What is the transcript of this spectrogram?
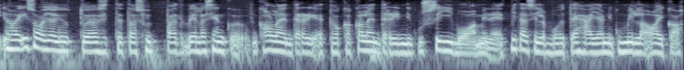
ihan isoja juttuja sitten taas hyppää vielä siihen kalenteriin, että vaikka kalenterin niin kuin siivoaminen, että mitä sille voi tehdä ja niin kuin millä aika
